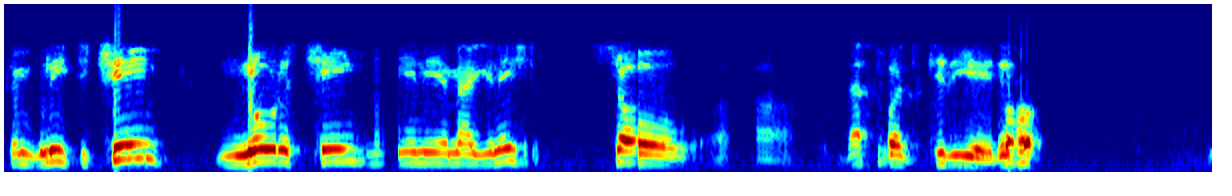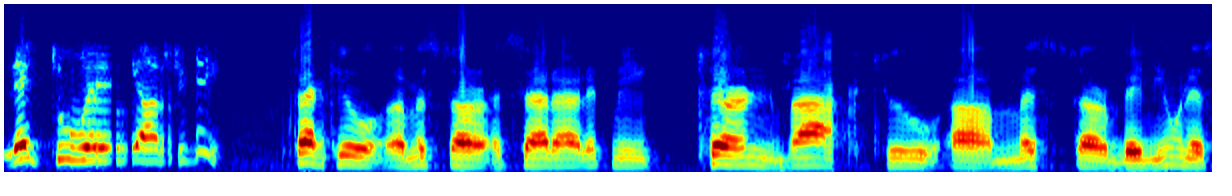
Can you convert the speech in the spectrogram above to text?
complete change nor a change in the imagination. So uh, that's what's created, led to where we are today. Thank you, uh, Mr. Sada. Let me turn back to uh, Mr. Ben Younes,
